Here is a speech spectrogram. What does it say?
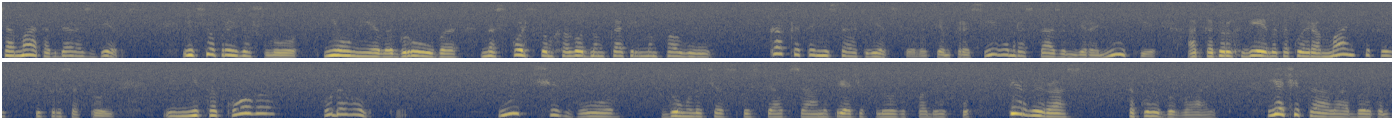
сама тогда разделась. И все произошло неумело, грубо, на скользком холодном кафельном полу. Как это не соответствовало тем красивым рассказам Вероники, от которых веяло такой романтикой и красотой, и никакого удовольствия. «Ничего», — думала час спустя Оксана, пряча слезы в подушку, — «первый раз такое бывает. Я читала об этом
